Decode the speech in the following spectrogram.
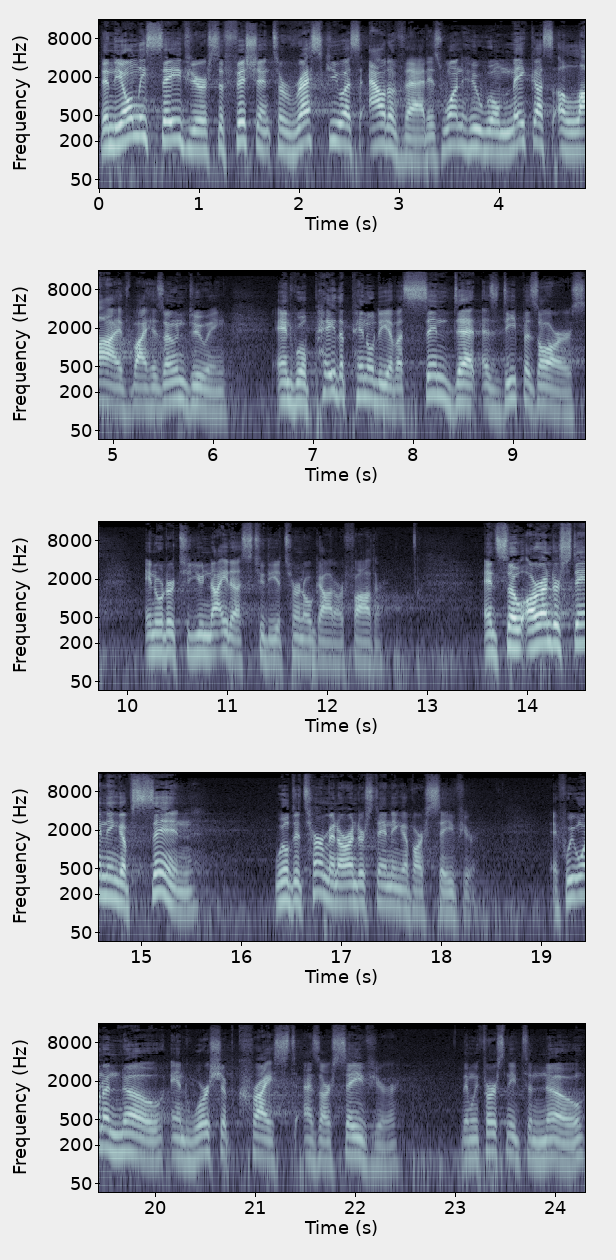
then the only Savior sufficient to rescue us out of that is one who will make us alive by his own doing and will pay the penalty of a sin debt as deep as ours in order to unite us to the eternal God our Father. And so our understanding of sin will determine our understanding of our Savior. If we want to know and worship Christ as our Savior, then we first need to know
